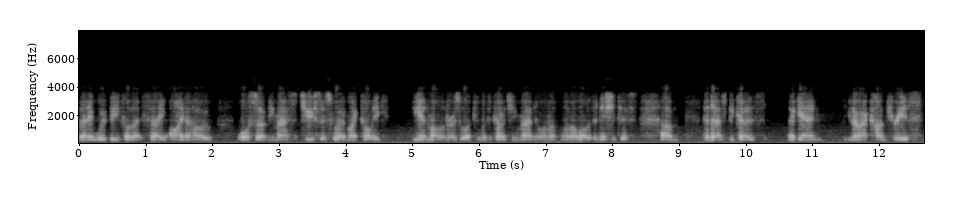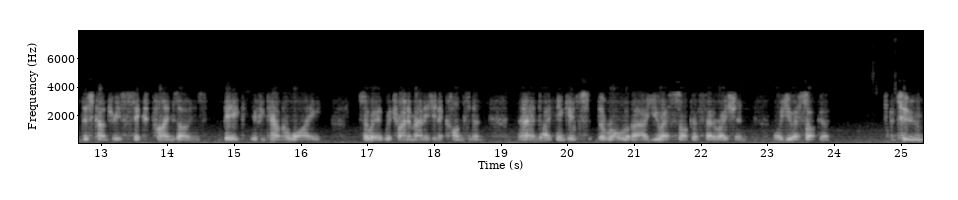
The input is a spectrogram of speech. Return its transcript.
than it would be for, let's say, Idaho or certainly Massachusetts, where my colleague Ian Mulliner is working with the coaching manual on a, on a lot of initiatives. Um, and that's because, again, you know, our country is this country is six time zones big if you count Hawaii. So we're, we're trying to manage in a continent, and I think it's the role of our U.S. Soccer Federation or U.S. Soccer to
